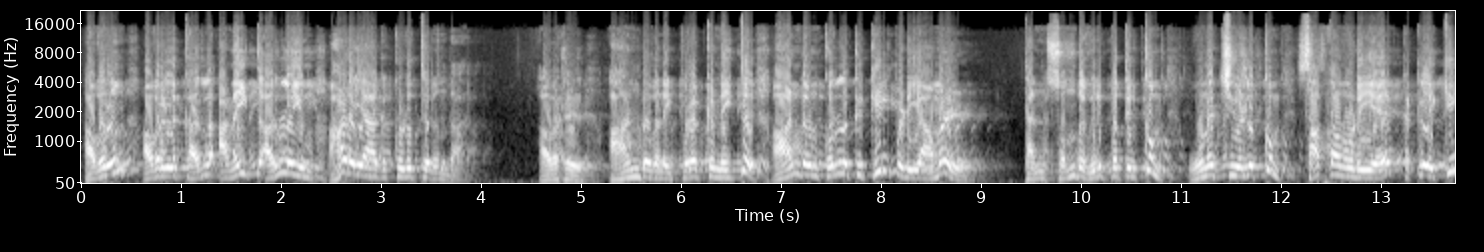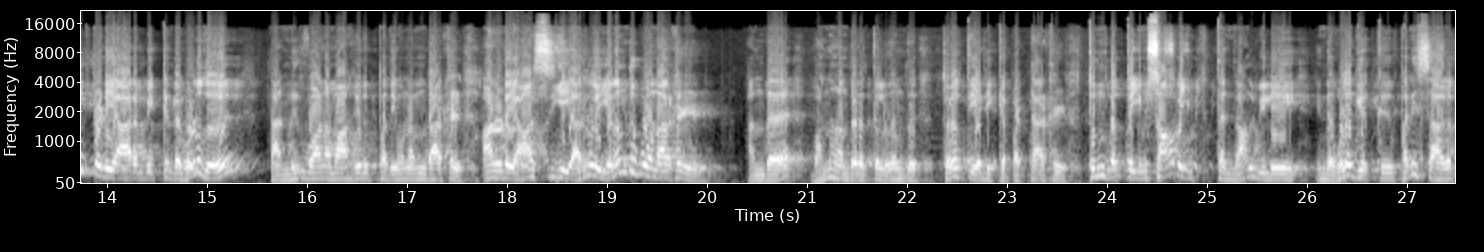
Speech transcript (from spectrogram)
அவரும் அவர்களுக்கு அருள் அனைத்து அருளையும் ஆடையாக கொடுத்திருந்தார். அவர்கள் ஆண்டவனை புறக்கணித்து ஆண்டவன் குரலுக்கு கீழ்ப்படியாமல் தன் சொந்த விருப்பத்திற்கும் உணர்ச்சிகளுக்கும் சாத்தானுடைய கட்டளை கீழ்ப்படிய ஆரம்பிக்கின்ற பொழுது தான் நிர்வாணமாக இருப்பதை உணர்ந்தார்கள். அவனுடைய ஆசியை அருளை இழந்து போனார்கள். அந்த வண்ணாந்தரத்திலிருந்து துரத்தி அடிக்கப்பட்டார்கள். துன்பத்தையும் சாவையும் தன் வாழ்விலே இந்த உலகிற்கு பரிசாக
